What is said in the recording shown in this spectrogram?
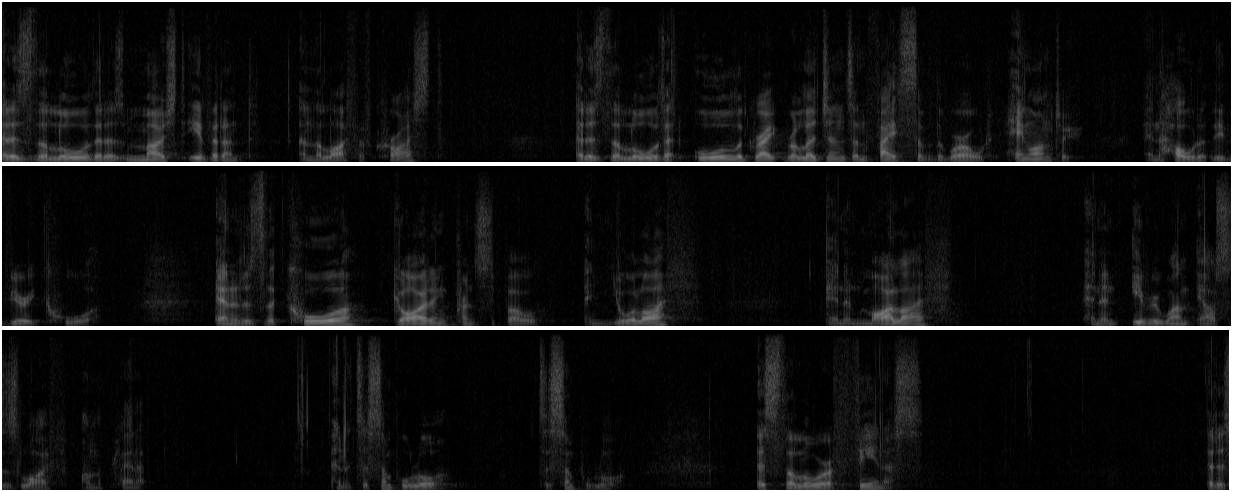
It is the law that is most evident in the life of Christ. It is the law that all the great religions and faiths of the world hang on to and hold at their very core. And it is the core guiding principle in your life and in my life and in everyone else's life on the planet. And it's a simple law. It's a simple law. It's the law of fairness. It is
